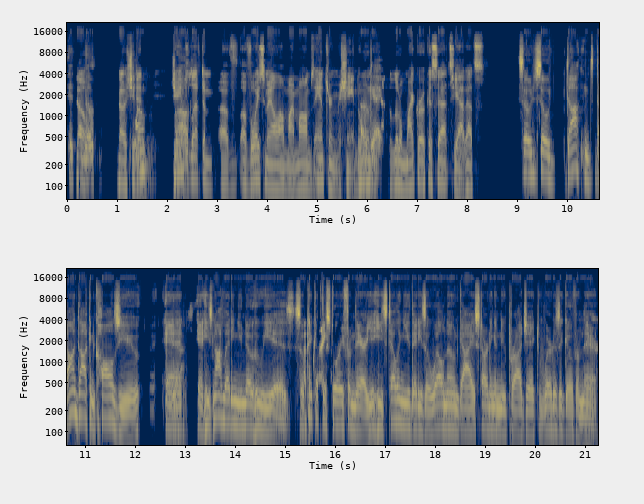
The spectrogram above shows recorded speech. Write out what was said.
it, no, no, she didn't. James well, left a, a, a, voicemail on my mom's answering machine. The one okay. the little micro cassettes. Yeah, that's so so Doc Don Dokken calls you and yeah. and he's not letting you know who he is. So That's pick great. up the story from there. He's telling you that he's a well-known guy starting a new project. Where does it go from there?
